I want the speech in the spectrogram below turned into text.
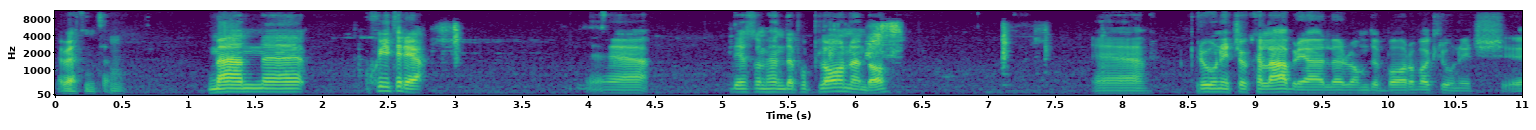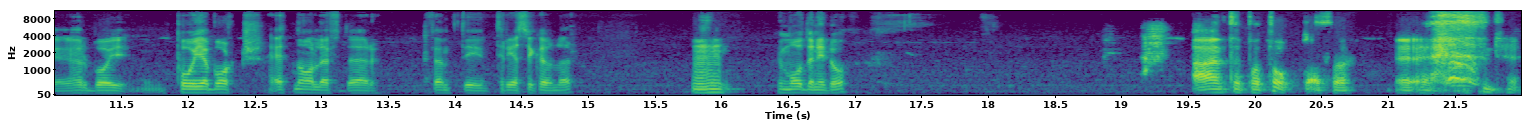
jag vet inte. Men eh, skit i det. Eh, det som hände på planen då. Eh, Kronic och Calabria, eller om det bara var Kronic, eh, höll på på att ge bort 1-0 efter 53 sekunder. Mhm. Hur mådde ni då? Ja, inte på topp alltså.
